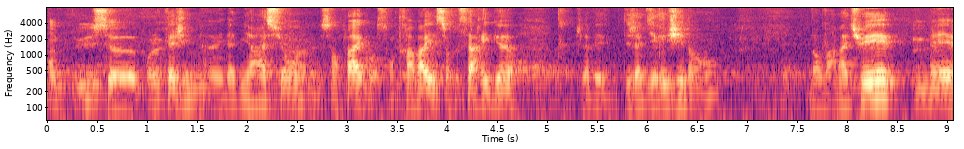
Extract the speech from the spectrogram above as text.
en, plus, euh, pour lequel j'ai une, admiration sans faille pour son travail et surtout sa rigueur. Je l'avais déjà dirigé dans, dans mais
